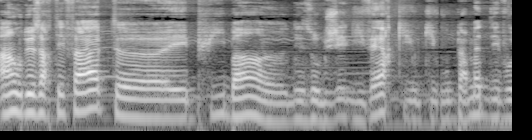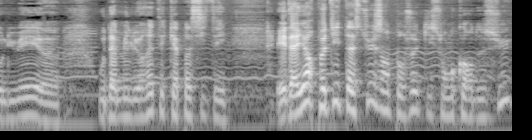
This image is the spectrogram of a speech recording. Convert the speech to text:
un ou deux artefacts euh, et puis ben euh, des objets divers qui, te permettre d'évoluer euh, ou d'améliorer tes capacités. Et d'ailleurs, petite astuce hein, pour ceux qui sont encore dessus,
